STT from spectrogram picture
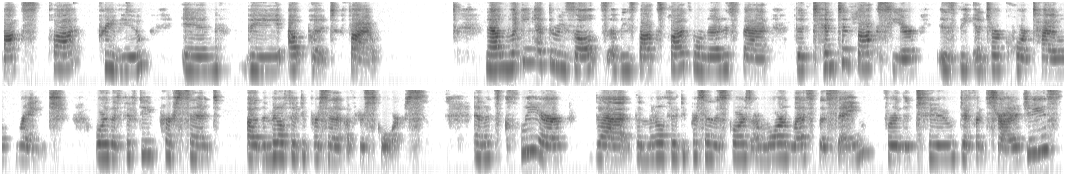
box plot preview in the output file. Now looking at the results of these box plots, we'll notice that the tinted box here is the interquartile range or the 50%, uh, the middle 50% of your scores. And it's clear that the middle 50% of the scores are more or less the same for the two different strategies.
